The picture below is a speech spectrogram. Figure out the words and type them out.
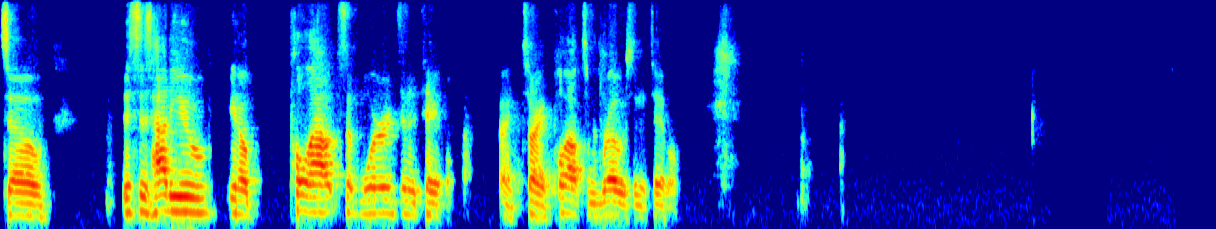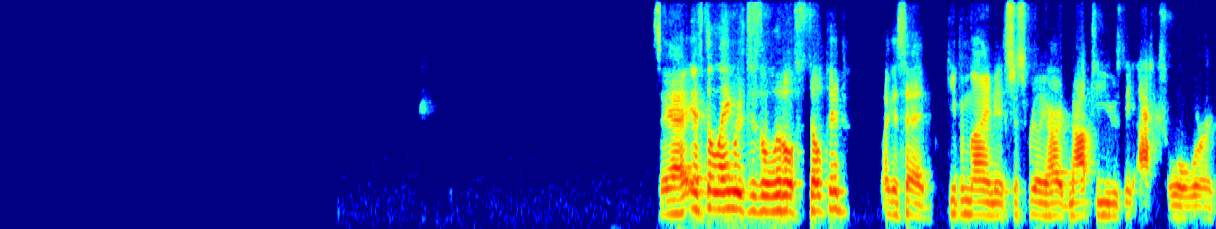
So this is how do you, you know, pull out some words in a table. Sorry, pull out some rows in a table. So yeah, if the language is a little stilted, like I said, keep in mind, it's just really hard not to use the actual word.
